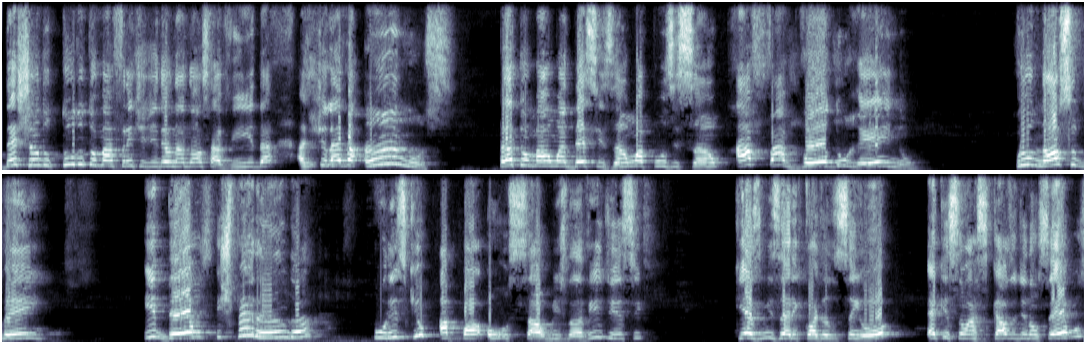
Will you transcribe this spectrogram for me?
Deixando tudo tomar frente de Deus na nossa vida. A gente leva anos para tomar uma decisão, uma posição a favor do reino, para o nosso bem. E Deus esperando. Por isso que o, o salmista Davi disse que as misericórdias do Senhor é que são as causas de não sermos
